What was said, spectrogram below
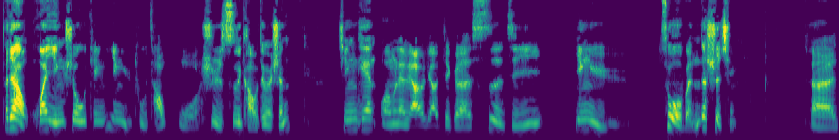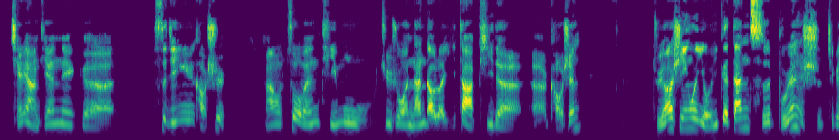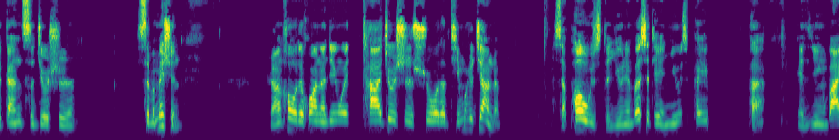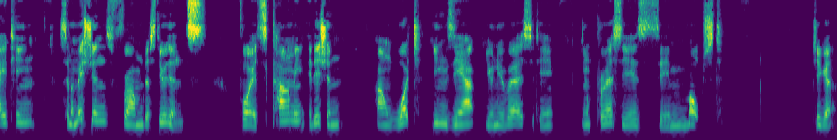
大家好，欢迎收听英语吐槽，我是思考特神。今天我们来聊一聊这个四级英语作文的事情。呃，前两天那个四级英语考试，然后作文题目据说难倒了一大批的呃考生，主要是因为有一个单词不认识，这个单词就是 submission。然后的话呢，因为他就是说的题目是这样的：Suppose the university newspaper is inviting submissions from the students for its coming edition on what in their university impresses them most。这个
